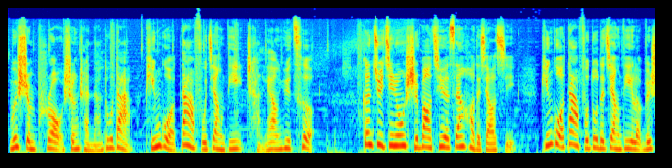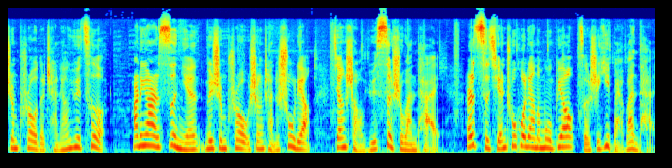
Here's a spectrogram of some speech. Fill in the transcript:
Vision Pro 生产难度大，苹果大幅降低产量预测。根据金融时报七月三号的消息，苹果大幅度的降低了 Vision Pro 的产量预测。二零二四年，Vision Pro 生产的数量将少于四十万台，而此前出货量的目标则是一百万台。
